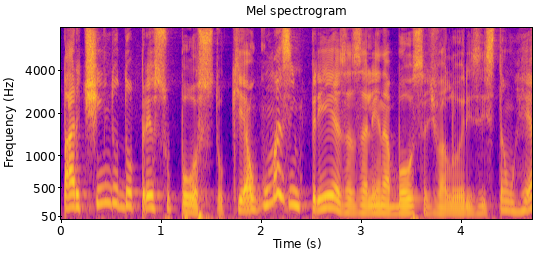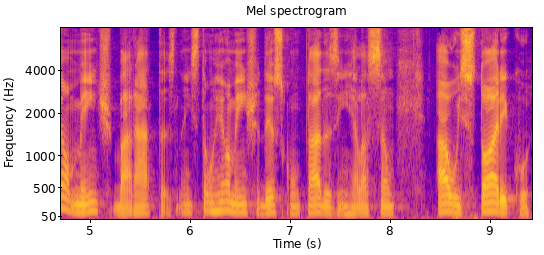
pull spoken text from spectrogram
partindo do pressuposto que algumas empresas ali na Bolsa de Valores estão realmente baratas, né, estão realmente descontadas em relação ao histórico,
